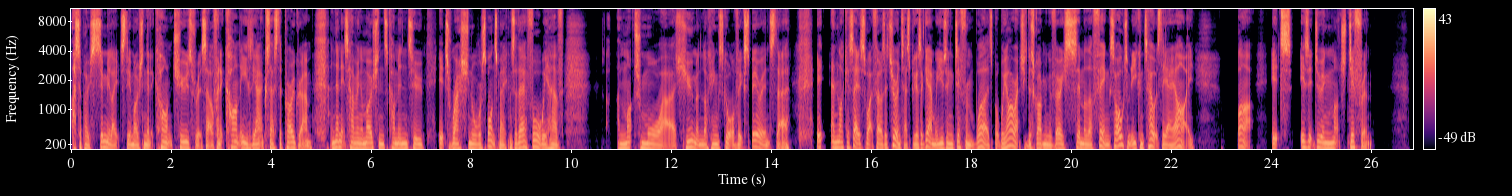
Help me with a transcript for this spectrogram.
I suppose, simulates the emotion that it can't choose for itself and it can't easily access the program. And then it's having emotions come into its rational response making. So, therefore, we have a much more uh, human looking sort of experience there. It, and like I say, this is why it fails a Turing test because again, we're using different words, but we are actually describing a very similar thing. So ultimately, you can tell it's the AI, but it's is it doing much different?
